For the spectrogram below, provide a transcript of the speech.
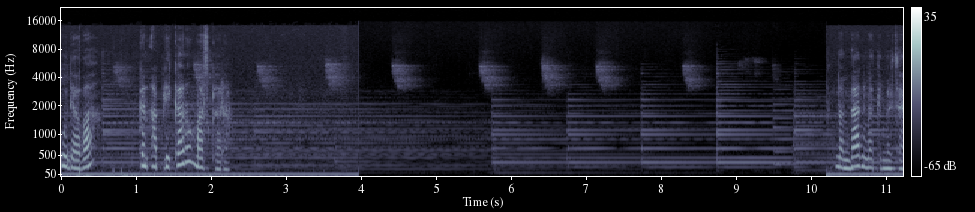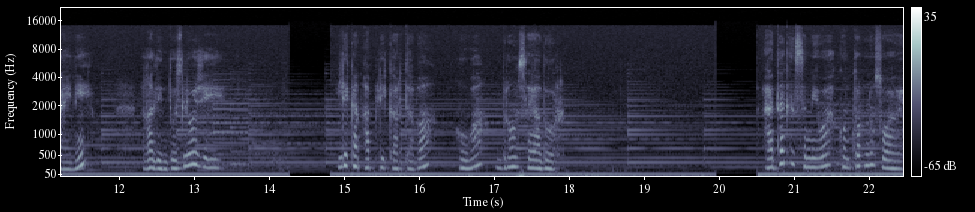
ودابا كنابليكارو ماسكارا. من بعد ما كملت عيني غادي ندوز لوجهي. اللي كن aplicar دابا هو bronceador هذا كنسميوه contorno سواغي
